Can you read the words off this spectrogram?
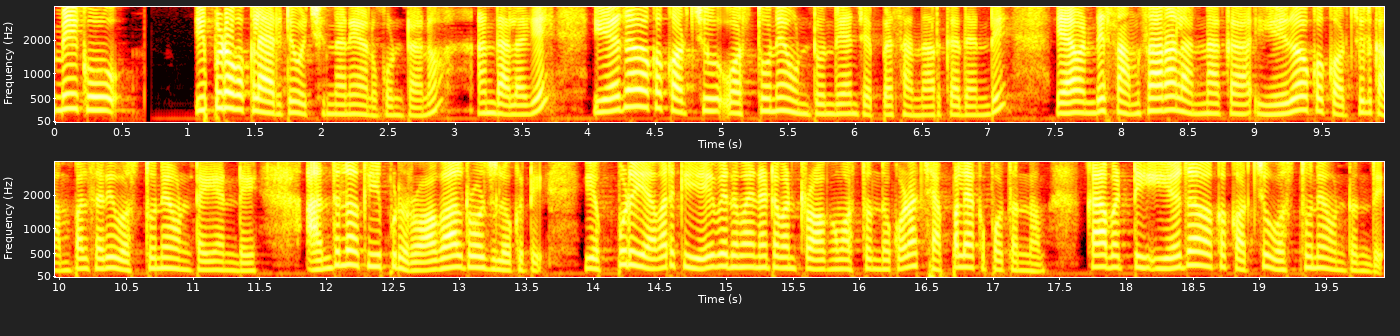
మీకు ఇప్పుడు ఒక క్లారిటీ వచ్చిందని అనుకుంటాను. అండ్ అలాగే ఏదో ఒక ఖర్చు వస్తూనే ఉంటుంది అని చెప్పేసి అన్నారు కదండి. ఏమండి సంసారాలు అన్నాక ఏదో ఒక ఖర్చులు కంపల్సరీ వస్తూనే ఉంటాయండి. అందులోకి ఇప్పుడు రోగాల రోజులు ఒకటి ఎప్పుడు ఎవరికి ఏ విధమైనటువంటి రోగం వస్తుందో కూడా చెప్పలేకపోతున్నాం. కాబట్టి ఏదో ఒక ఖర్చు వస్తూనే ఉంటుంది.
